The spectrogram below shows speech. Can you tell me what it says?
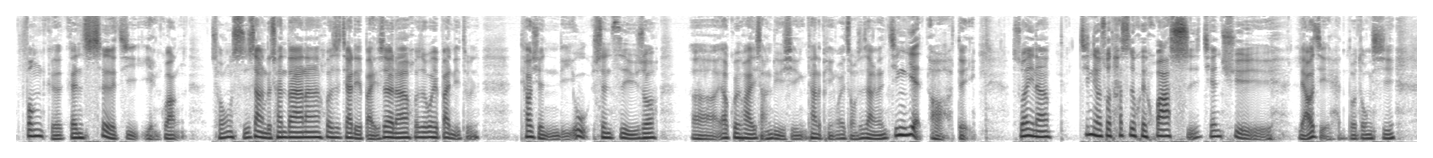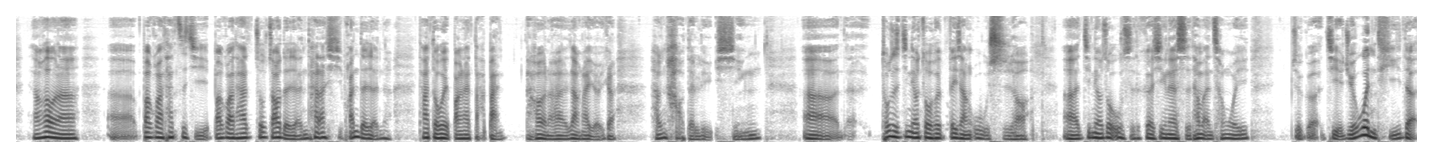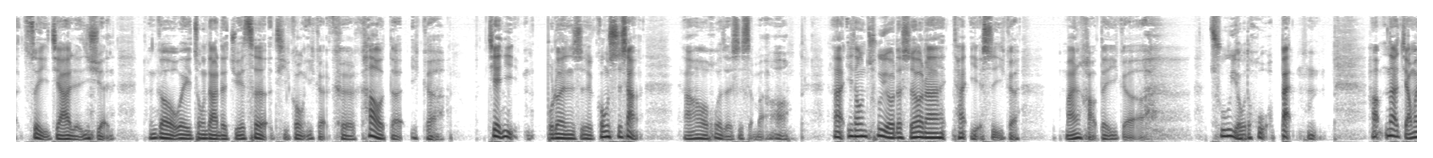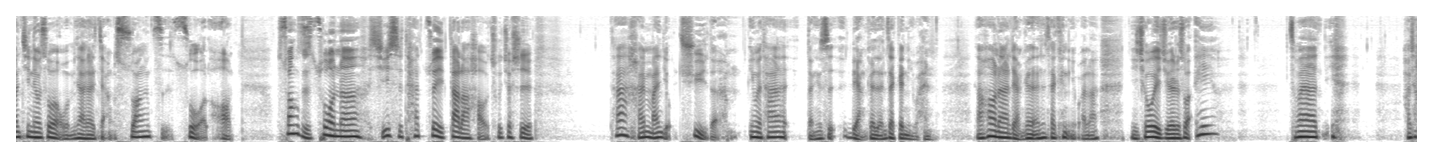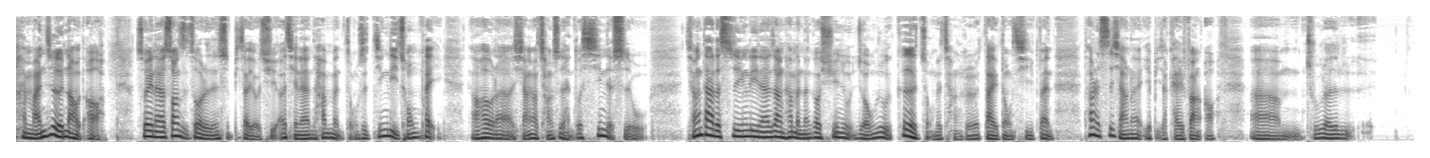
风格跟设计眼光，从时尚的穿搭呢，或是家里的摆设呢，或是为伴侣挑选礼物，甚至于说，呃，要规划一场旅行，他的品味总是让人惊艳哦。对，所以呢，金牛座他是会花时间去了解很多东西，然后呢。呃，包括他自己，包括他周遭的人，他喜欢的人呢，他都会帮他打扮，然后呢，让他有一个很好的旅行。呃，同时金牛座会非常务实哦。呃，金牛座务实的个性呢，使他们成为这个解决问题的最佳人选，能够为重大的决策提供一个可靠的一个建议，不论是公司上，然后或者是什么啊。那一同出游的时候呢，他也是一个蛮好的一个出游的伙伴。嗯，好，那讲完金牛座，我们要来讲双子座了哦。双子座呢，其实它最大的好处就是它还蛮有趣的，因为它等于是两个人在跟你玩，然后呢，两个人在跟你玩了，你就会觉得说，哎，怎么样？好像还蛮热闹的哦，所以呢，双子座的人是比较有趣，而且呢，他们总是精力充沛，然后呢，想要尝试很多新的事物，强大的适应力呢，让他们能够迅速融入各种的场合，带动气氛。他们的思想呢，也比较开放哦。嗯，除了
